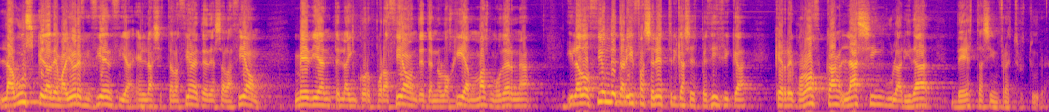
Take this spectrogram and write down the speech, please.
la búsqueda de mayor eficiencia en las instalaciones de desalación mediante la incorporación de tecnologías más modernas y la adopción de tarifas eléctricas específicas que reconozcan la singularidad de estas infraestructuras.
